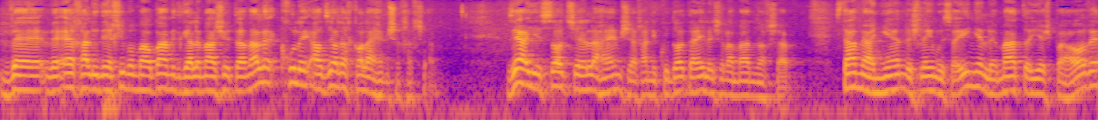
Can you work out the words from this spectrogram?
ו- ואיך על ידי חיבור בן מתגלה משהו יותר נעלה, כולי, על זה הולך כל ההמשך עכשיו. זה היסוד של ההמשך, הנקודות האלה שלמדנו עכשיו. סתם מעניין לשלימוס העניין, למטה יש פה האורה,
